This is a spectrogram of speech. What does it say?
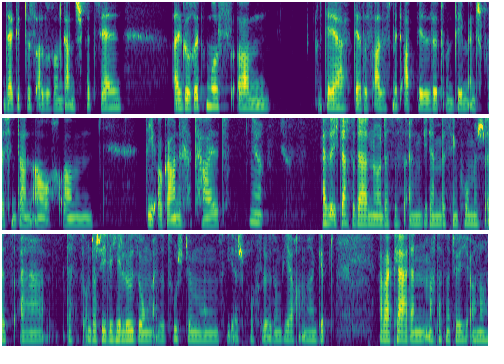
da gibt es also so einen ganz speziellen Algorithmus, ähm, der, der das alles mit abbildet und dementsprechend dann auch ähm, die Organe verteilt. Ja. Also ich dachte da nur, dass es irgendwie dann ein bisschen komisch ist, äh, dass es unterschiedliche Lösungen, also Zustimmungs-, Widerspruchslösungen, wie auch immer gibt. Aber klar, dann macht das natürlich auch noch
